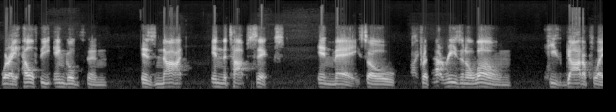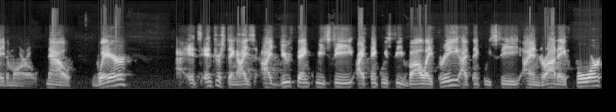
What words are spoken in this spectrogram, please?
where a healthy Ingildsen is not in the top six in May. So for that reason alone, he's got to play tomorrow. Now, where? It's interesting. I, I do think we see. I think we see Vale three. I think we see Andrade four,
